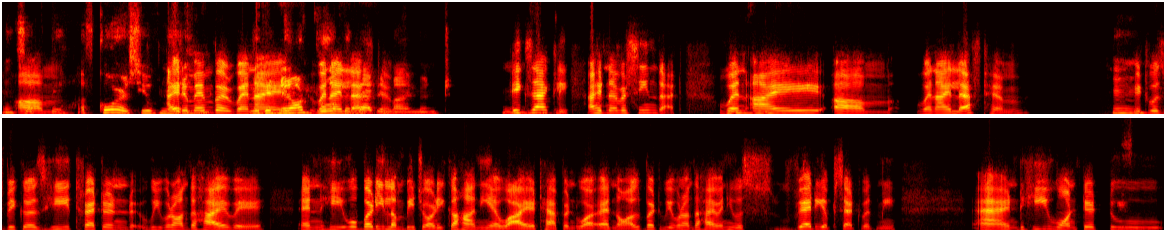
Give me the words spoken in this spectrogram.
exactly. Um, Of course, you've I ne- you, remember when you did I not grow when I up in left that him. environment. Hmm. Exactly. I had never seen that. When Hmm. I um when I left him, Hmm. it was because he threatened we were on the highway and he वो बड़ी लंबी चौड़ी कहानी है why it happened why, and all but we were on the highway and he was very upset with me and he wanted to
